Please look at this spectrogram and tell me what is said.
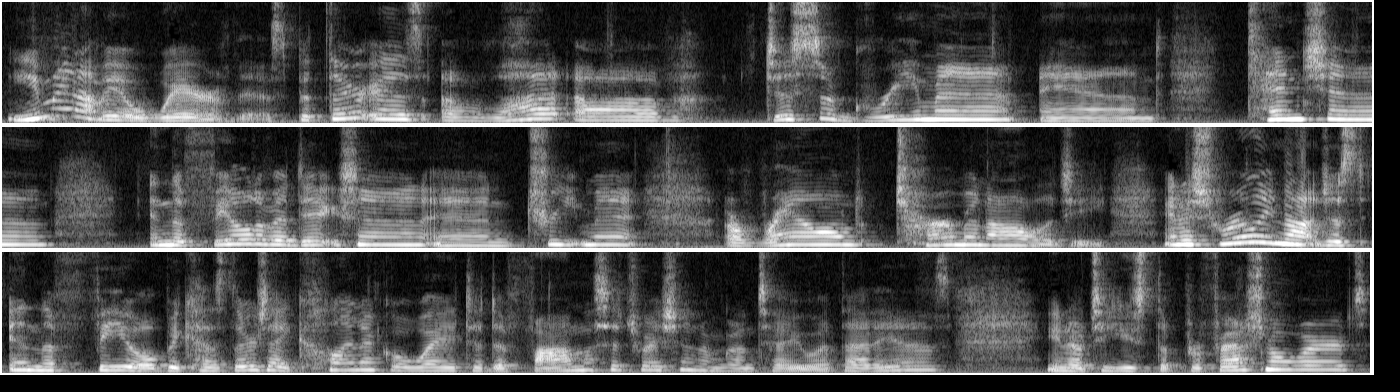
You may not be aware of this, but there is a lot of disagreement and tension in the field of addiction and treatment around terminology. And it's really not just in the field because there's a clinical way to define the situation. I'm going to tell you what that is, you know, to use the professional words.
